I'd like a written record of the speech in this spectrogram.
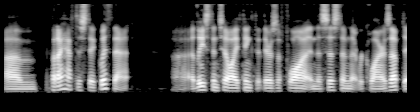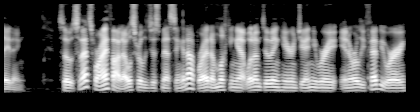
Um, but I have to stick with that, uh, at least until I think that there's a flaw in the system that requires updating. So, so that's where I thought I was really just messing it up, right? I'm looking at what I'm doing here in January, in early February,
